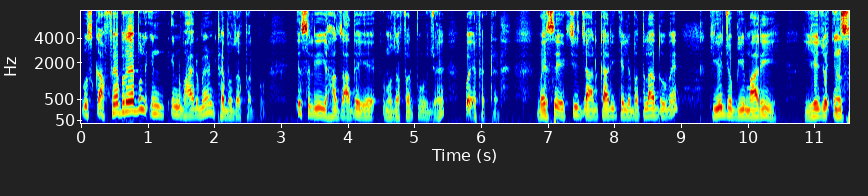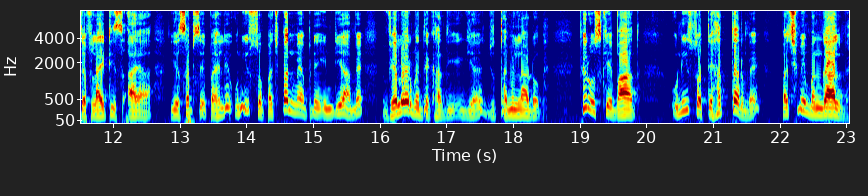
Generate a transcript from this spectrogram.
उसका फेवरेबल इन्वायरमेंट है मुजफ्फ़रपुर। इसलिए यहाँ ज़्यादा ये मुजफ्फ़रपुर जो है, वो इफ़ेक्टेड है। वैसे एक चीज़ जानकारी के लिए बतला दूँ मैं कि ये जो बीमारी, ये जो इंसेफ्लाइटिस आया, ये सबसे पहले 1955 में अपने इंडिया में वेलोर में देखा गया जो तमिलनाडु में। फिर उसके बाद 1973 में पश्चिमी बंगाल में।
